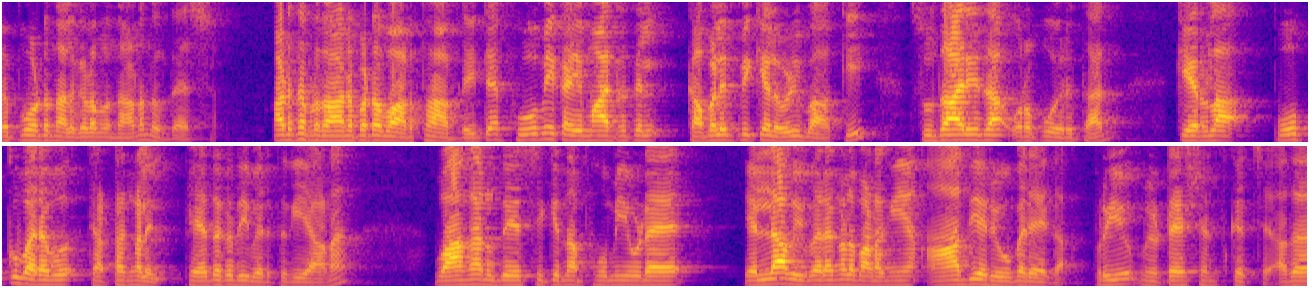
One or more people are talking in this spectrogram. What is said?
റിപ്പോർട്ട് നൽകണമെന്നാണ് നിർദ്ദേശം. അടുത്ത പ്രധാനപ്പെട്ട വാർത്താ അപ്ഡേറ്റ് ഭൂമി കൈമാറ്റത്തിൽ കബളിപ്പിക്കൽ ഒഴിവാക്കി സുതാര്യത ഉറപ്പുവരുത്താൻ കേരള പോക്കുവരവ് ചട്ടങ്ങളിൽ ഭേദഗതി വരുത്തുകയാണ്. വാങ്ങാൻ ഉദ്ദേശിക്കുന്ന ഭൂമിയുടെ എല്ലാ വിവരങ്ങളും അടങ്ങിയ ആദ്യ രൂപരേഖ പ്രീ മ്യൂട്ടേഷൻ സ്കെച്ച്. അത്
